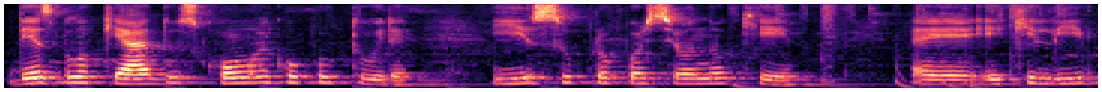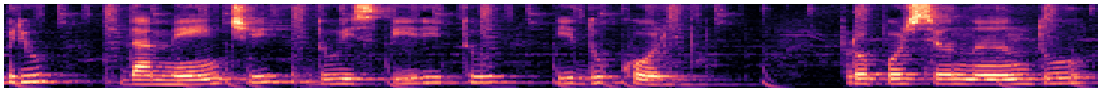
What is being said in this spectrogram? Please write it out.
desbloqueados com a acupuntura. E isso proporciona o quê? É, equilíbrio da mente, do espírito e do corpo, proporcionando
